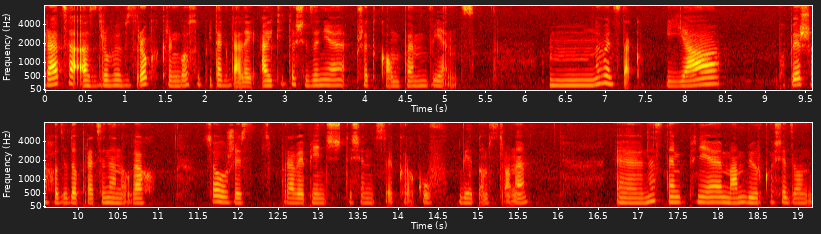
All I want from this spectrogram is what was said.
Praca, a zdrowy wzrok, kręgosłup i tak dalej. IT to siedzenie przed kąpem, więc. Mm, no więc tak, ja po pierwsze chodzę do pracy na nogach, co już jest prawie 5000 kroków w jedną stronę. E, następnie mam biurko siedzą,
